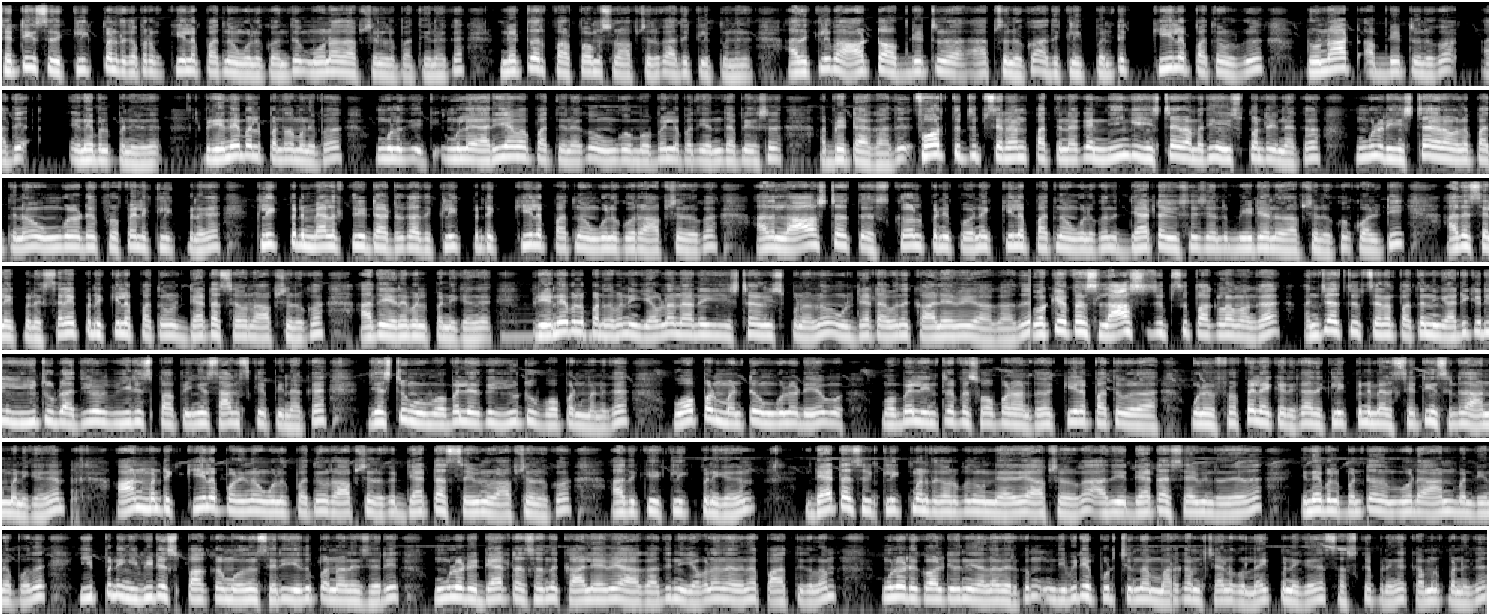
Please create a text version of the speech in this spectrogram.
செட்டிங்ஸ் கிளிக் பண்ணதுக்கப்புறம் கீழே பார்த்து உங்களுக்கு வந்து மூணாவது ஆப்ஷனில் பார்த்தீங்கன்னாக்கா நெட்ஒர்க் பர்ஃபார்மன்ஸ் ஆப்ஷன் இருக்கும். அது கிளிக் பண்ணுங்கள் அது கிளிக் ஆட்டோ அப்டேட் ஆப்ஷன் இருக்கும். அது கிளிக் பண்ணிட்டு கீழே பார்த்து உங்களுக்கு டொ நாட் அப்டேட் இருக்கும். அது எனேபிள் பண்ணிடுங்க இப்படி எனேபிள் பண்ணுறது மூலிமா உங்களுக்கு உங்களை அறியாமல் பார்த்தீங்கன்னாக்கா உங்கள் மொபைலில் பார்த்து எந்த அப்ளிகேஷன் அப்டேட் ஆகாது. ஃபோர்த் டிப்ஸ் என்னென்னு பார்த்தீங்கன்னாக்கா நீங்கள் இன்ஸ்டாகிராம் அதிகம் யூஸ் பண்ணுறீங்கனாக்கா உங்களுடைய இன்ஸ்டாகிராமில் பார்த்தீங்கன்னா உங்களுடைய ப்ரொஃபைலை கிளிக் பண்ணுங்கள் கிளிக் பண்ணி மேலே த்ரீ டாட் இருக்கும் அது கிளிக் பண்ணிட்டு கீழே பார்த்து உங்களுக்கு ஒரு ஆப்ஷன் இருக்கும். அது லாஸ்ட்டாக ஸ்க்ரோல் பண்ணி போனால் கீழே பார்த்து உங்களுக்கு வந்து டேட்டா யூசேஜ் அண்ட் மீடியான ஒரு ஆப்ஷன் இருக்கும். குவாலிட்டி அதை செலக்ட் பண்ணி செலக்ட் பண்ணி கீழே பார்த்து உங்களுக்கு டேட்டா செவன் ஆப்ஷன் இருக்கும். அதை எனேபிள் பண்ணிக்கோங்க. இப்படி எனேபிள் பண்ணுறது நீங்கள் எவ்வளோ நேரம் இன்ஸ்டாகிராம் யூஸ் பண்ணாலும் உங்களுக்கு டேட்டா வந்து காலியாகவே ஆகாது. ஓகே ஃப்ரெண்ட்ஸ் லாஸ்ட் டிப்ஸ் பார்க்கலாம் வாங்க. அஞ்சாவது டிப்ஸ் என்ன பார்த்தா நீங்கள் அடிக்கடி யூடியூப்ல அதிகம் வீடியோஸ் பார்ப்பீங்க சாங்ஸ் கேட்பீங்கனாக்க ஜஸ்ட் உங்கள் மொபைல் இருக்க யூடியூப் ஓப்பன் பண்ணுங்கள் ஓப்பன் பண்ணிட்டு உங்களுடைய மொபைல் இன்டர்ஃபேஸ் ஓப்பன் ஆனதுக்கு கீழே பார்த்து உங்களுடைய ப்ரொஃபைல் ஐக்கனுக்கு அதை கிளிக் பண்ணி மேலே செட்டிங்ஸ் ஆன் பண்ணிக்கோங்க. ஆன் பண்ணிட்டு கீழே போனீங்கன்னா உங்களுக்கு பார்த்தீங்கன்னா ஒரு ஆப்ஷன் இருக்கும் டேட்டா சேவ்னு ஒரு ஆப்ஷன் இருக்கும். அதுக்கு கிளிக் பண்ணிக்கோங்க. டேட்டா சேவ் கிளிக் பண்ணதுக்கு அப்புறம் உங்களுக்கு நிறைய ஆப்ஷன் இருக்கும். அது டேட்டா சேவ்ன்றது எனேபிள் பண்ணிட்டு அது கூட ஆன் பண்ணிட்டீங்கன்னா போதும். இப்போ நீங்கள் வீடியோஸ் பார்க்கும் போதும் சரி எது பண்ணாலும் சரி உங்களுடைய டேட்டாஸ் வந்து காலியாகவே ஆகாது. நீங்கள் எவ்வளோ நேரம் பார்த்துக்கலாம். உங்களுடைய குவாலிட்டி வந்து நல்லாவே இருக்கும். இந்த வீடியோ பிடிச்சிருந்தா மறக்காம சேனலுக்கு லைக் பண்ணுங்கள் சப்ஸ்கிரைப் பண்ணுங்கள் கமெண்ட் பண்ணுங்கள்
